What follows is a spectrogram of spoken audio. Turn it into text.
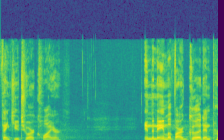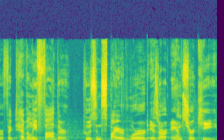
Thank you to our choir. In the name of our good and perfect Heavenly Father, whose inspired word is our answer key.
